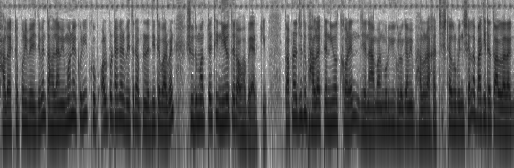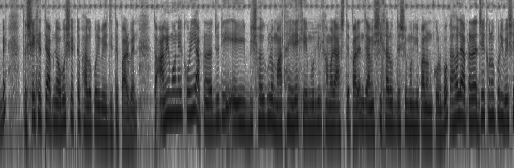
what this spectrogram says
ভালো একটা পরিবেশ দেবেন, তাহলে আমি মনে করি খুব অল্প টাকার ভিতরে আপনারা দিতে পারবেন, শুধুমাত্র একটি নিয়তের অভাবে আর কি। তো আপনারা যদি ভালো একটা নিয়ত করেন যে, না, আমার মুরগিগুলোকে আমি ভালো রাখার চেষ্টা করব ইনশাল্লাহ বাকিটা তো আল্লাহ রাখবে, তো সেক্ষেত্রে আপনি অবশ্যই একটা ভালো পরিবেশ দিতে পারবেন। তো আমি মনে করি, আপনারা যদি এই বিষয়গুলো মাথায় রেখে মুরগির খামারে আসতে পারেন যে আমি শিখার উদ্দেশ্যে মুরগি পালন করব, তাহলে আপনারা যে কোনো পরিবেশে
